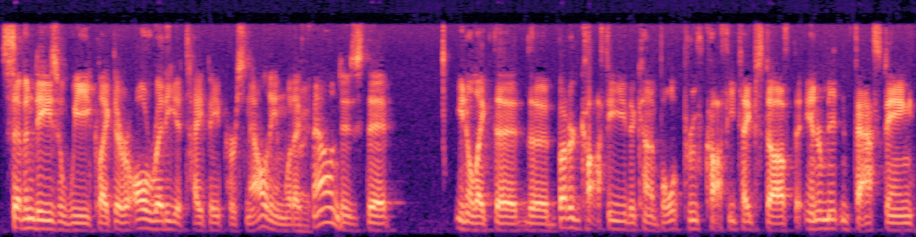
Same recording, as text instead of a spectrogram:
seven days a week. Like they're already a type A personality. And what right. I found is that you know, like the the buttered coffee, the kind of bulletproof coffee type stuff, the intermittent fasting.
